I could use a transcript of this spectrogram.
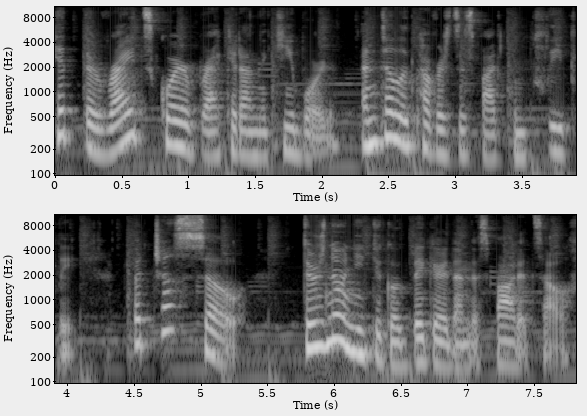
hit the right square bracket on the keyboard until it covers the spot completely, but just so. There's no need to go bigger than the spot itself.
